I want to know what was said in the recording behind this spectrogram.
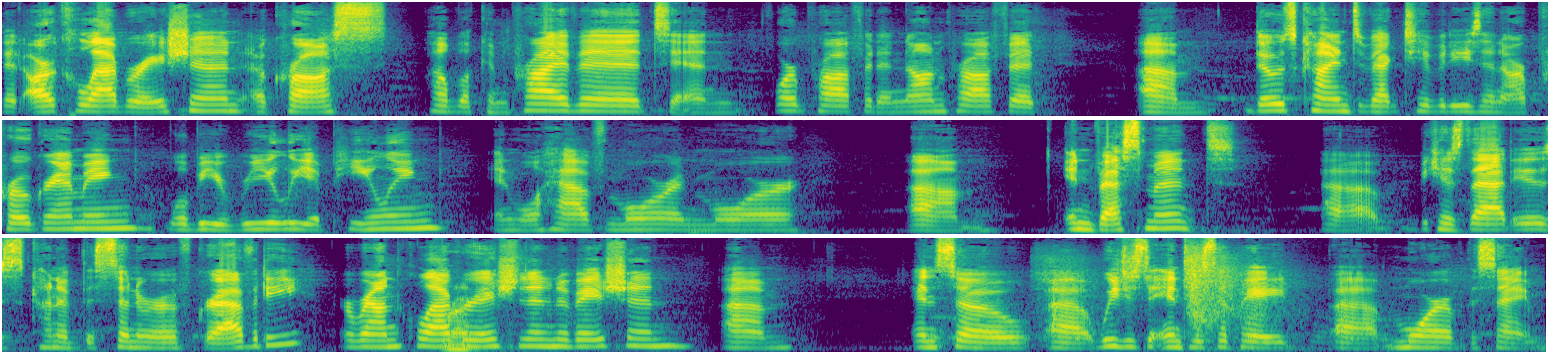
that our collaboration across public and private and for profit and nonprofit, um, those kinds of activities in our programming will be really appealing and we'll have more and more um, investment uh, because that is kind of the center of gravity around collaboration right. and innovation. Um, and so uh, we just anticipate uh, more of the same.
